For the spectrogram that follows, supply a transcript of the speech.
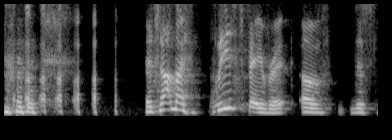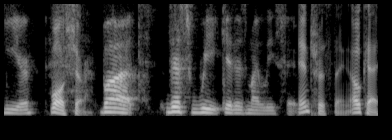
It's not my least favorite of this year, well, sure. but this week it is my least favorite. Interesting. Okay.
